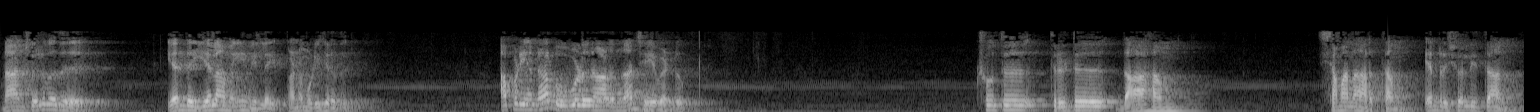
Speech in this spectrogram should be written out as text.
நான் சொல்வது எந்த இயலாமையும் இல்லை. பண்ண முடிகிறது. அப்படி என்றால் ஒவ்வொரு நாளும் தான் செய்ய வேண்டும். சுத்து திருட்டு தாகம் சமனார்த்தம் என்று சொல்லித்தான்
